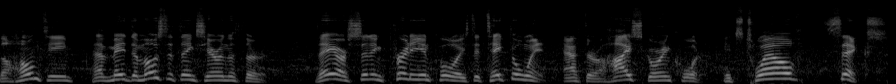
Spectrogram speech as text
the home team have made the most of things here in the third. They are sitting pretty and poised to take the win after a high scoring quarter. It's 12 6.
